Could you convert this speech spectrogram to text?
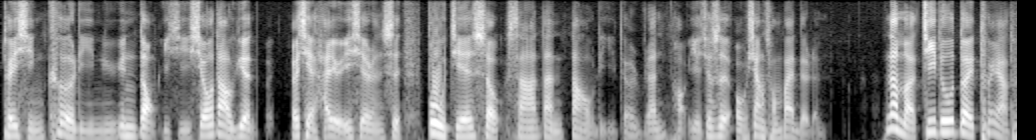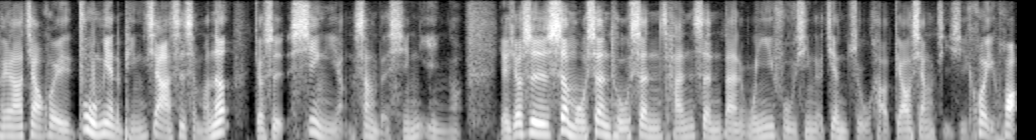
推行克里女运动以及修道院，而且还有一些人是不接受撒旦道理的人，好，也就是偶像崇拜的人。那么，基督对推亚推拉教会负面的评价是什么呢？就是信仰上的形影啊，也就是圣母、圣徒、圣餐、圣诞、文艺复兴的建筑，还有雕像及其绘画，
